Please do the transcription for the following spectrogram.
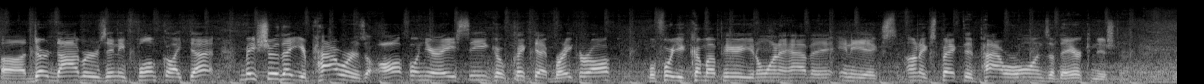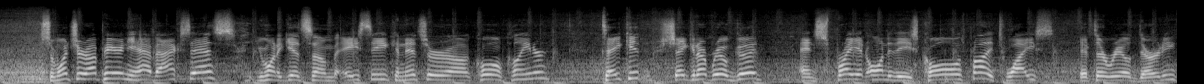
uh, dirt daubers, any funk like that. Make sure that your power is off on your AC. Go click that breaker off before you come up here. You don't want to have any unexpected power ons of the air conditioner. So once you're up here and you have access, you want to get some AC condenser uh, coil cleaner. Take it, shake it up real good, and spray it onto these coils, probably twice if they're real dirty,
